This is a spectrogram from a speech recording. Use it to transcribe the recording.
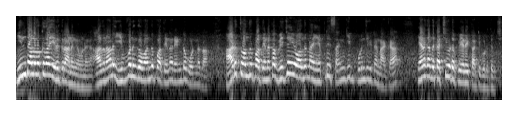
இந்த அளவுக்கு தான் இருக்கிறானுங்க இவனுங்க. அதனால இவனுங்க வந்து பார்த்தீங்கன்னா ரெண்டும் ஒன்று தான் அடுத்து வந்து பார்த்தீங்கன்னாக்கா விஜய் வந்து நான் எப்படி சங்கீத் புரிஞ்சுக்கிட்டேனாக்கா எனக்கு அந்த கட்சியோட பேரை காட்டி கொடுத்துருச்சு.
